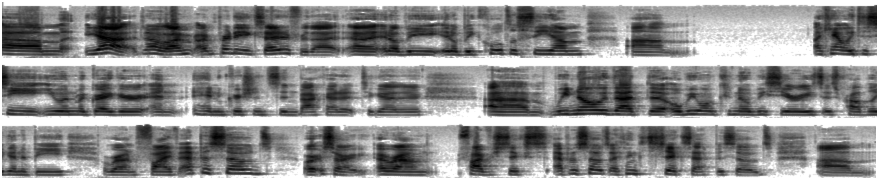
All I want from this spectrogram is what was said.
Um, yeah, no, I'm I'm pretty excited for that. Uh, it'll be it'll be cool to see him. Um, I can't wait to see Ewan McGregor and Hayden Christensen back at it together. Um, we know that the Obi Wan Kenobi series is probably going to be around five episodes, or sorry, around five or six episodes. I think six episodes. Um,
